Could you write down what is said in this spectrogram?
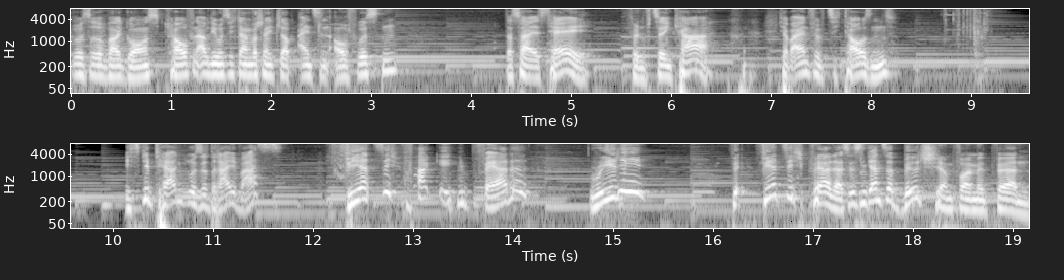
größere Waggons kaufen, aber die muss ich dann wahrscheinlich, glaube ich, einzeln aufrüsten. Das heißt, hey, 15k. Ich habe 51.000. Es gibt Herrengröße 3, was? 40 fucking Pferde? Really? 40 Pferde, das ist ein ganzer Bildschirm voll mit Pferden.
